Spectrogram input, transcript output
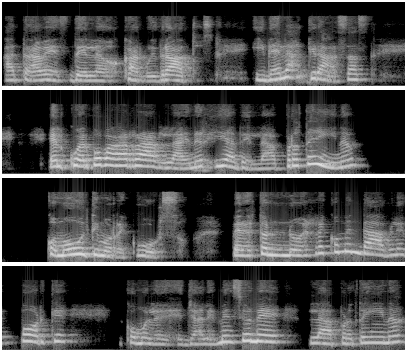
a través de los carbohidratos y de las grasas, el cuerpo va a agarrar la energía de la proteína como último recurso. Pero esto no es recomendable porque, como ya les mencioné, la proteína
